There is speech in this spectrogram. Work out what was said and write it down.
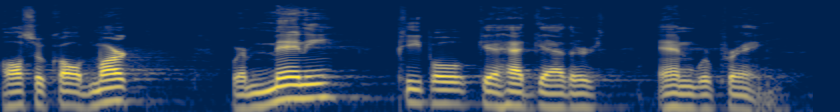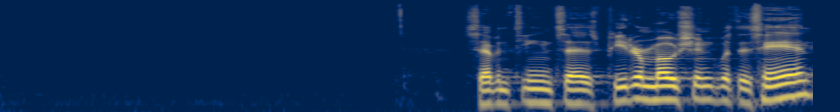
also called Mark, where many people had gathered and were praying. 17 says, Peter motioned with his hand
